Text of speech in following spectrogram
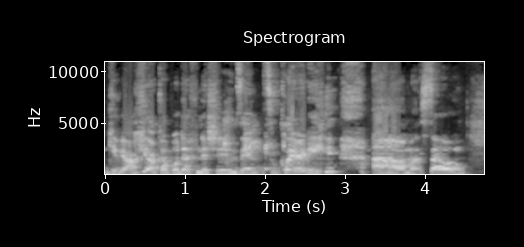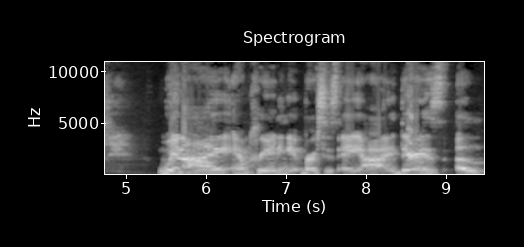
give y'all a couple definitions and some clarity. Um, so when I am creating it versus AI, there is a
